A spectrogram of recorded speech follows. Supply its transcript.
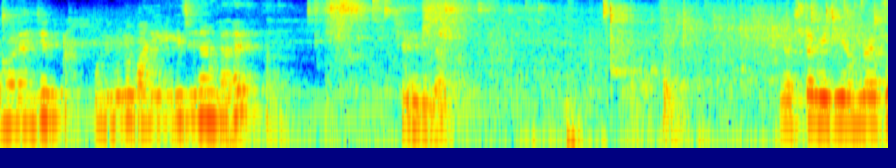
এবার এই যে পুলিগুলো বানিয়ে রেখেছিলাম ডালে, ছেড়ে দিলাম। গ্যাসটা মিডিয়াম রাখব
